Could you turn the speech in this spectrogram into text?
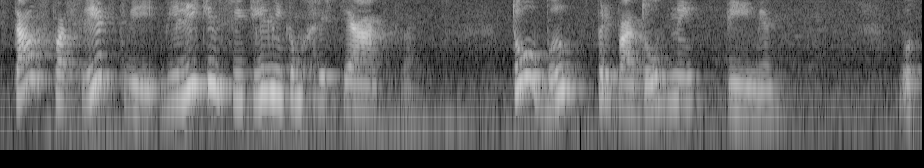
стал впоследствии великим светильником христианства. То был преподобный Пимен. Вот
